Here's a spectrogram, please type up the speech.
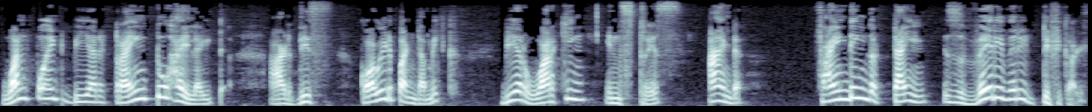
one point we are trying to highlight at this COVID pandemic, we are working in stress and finding the time is very very difficult.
